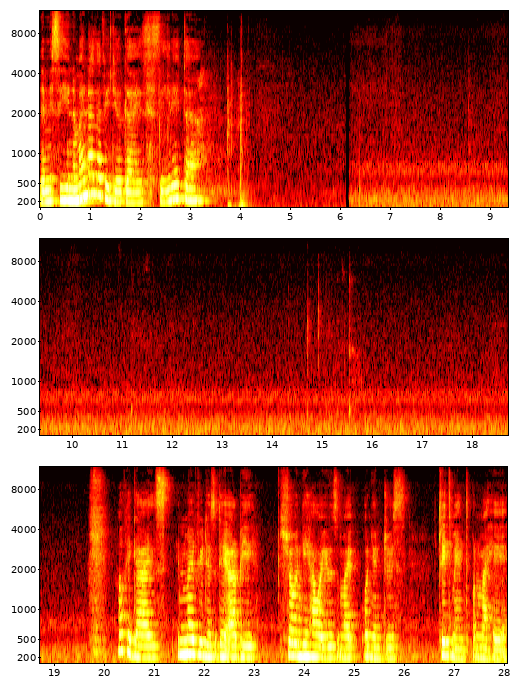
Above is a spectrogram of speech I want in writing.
let me see you in my another video guys. See you later. Okay guys. In my video today I'll be showing you how I use my onion juice treatment on my hair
